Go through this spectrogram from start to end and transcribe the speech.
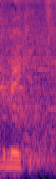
Better make it.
